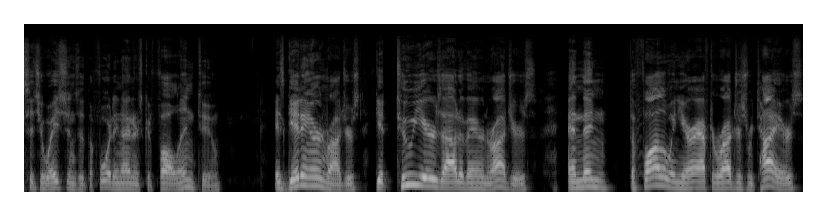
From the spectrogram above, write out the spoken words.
situations that the 49ers could fall into is getting Aaron Rodgers, get two years out of Aaron Rodgers, and then the following year after Rodgers retires,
